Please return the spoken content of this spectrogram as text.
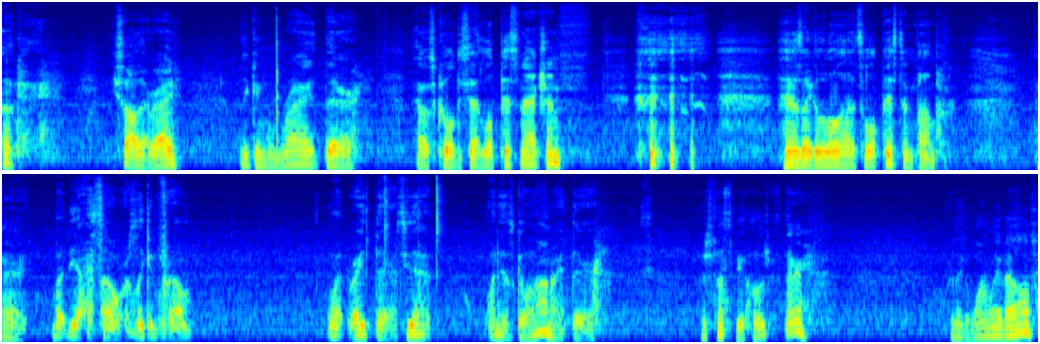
Okay. You saw that, right? Leaking from right there. That was cool. Do you see that little piston action? it was like a little, uh, it's a little piston pump. Alright. But yeah, I saw where it was leaking from. What, right there. See that? What is going on right there? There's supposed to be a hose right there? Or like a one-way valve?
